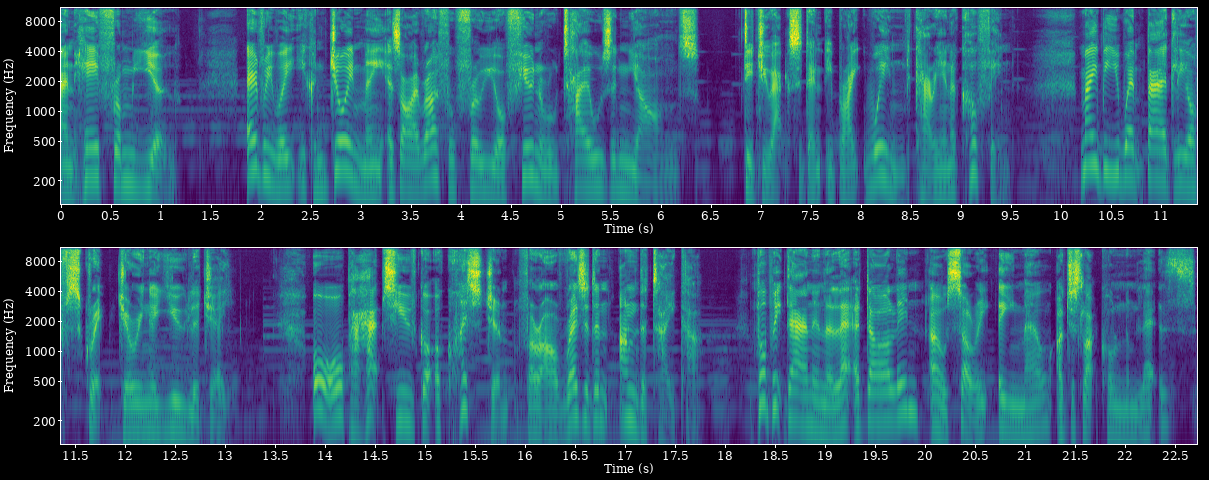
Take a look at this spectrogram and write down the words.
and hear from you. Every week, you can join me as I rifle through your funeral tales and yarns. Did you accidentally break wind carrying a coffin? Maybe you went badly off script during a eulogy. Or perhaps you've got a question for our resident undertaker. Pop it down in a letter, darling. Oh, sorry, email. I just like calling them letters.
